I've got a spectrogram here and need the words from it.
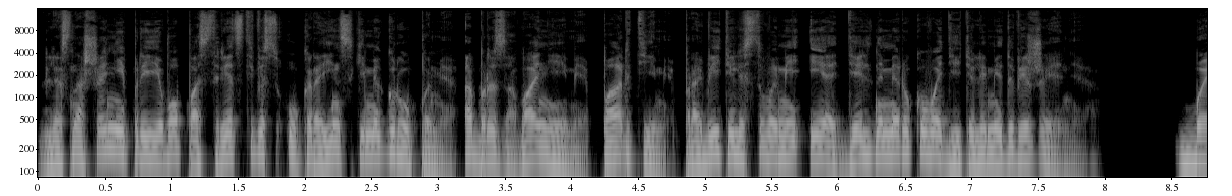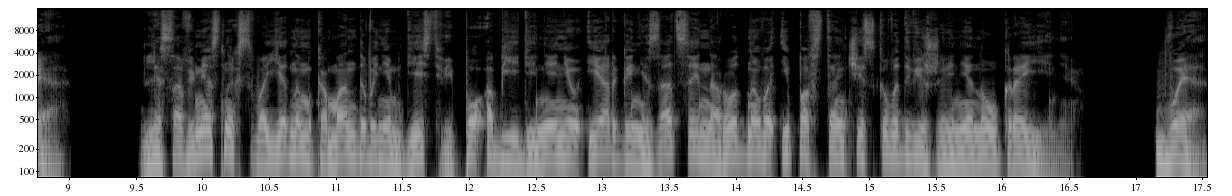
Для сношений при его посредстве с украинскими группами, образованиями, партиями, правительствами и отдельными руководителями движения. Б. Для совместных с военным командованием действий по объединению и организации народного и повстанческого движения на Украине. В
